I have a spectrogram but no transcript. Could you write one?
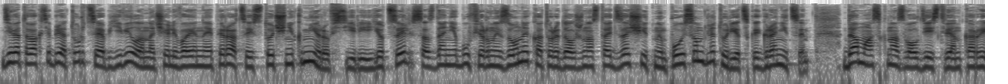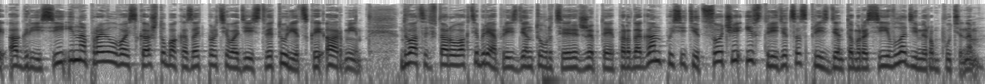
9 октября Турция объявила о начале военной операции «Источник мира» в Сирии. Ее цель – создание буферной зоны, которая должна стать защитным поясом для турецкой границы. Дамаск назвал действия Анкары агрессией и направил войска, чтобы оказать противодействие турецкой армии. 22 октября президент Турции Реджеп Таyyip Эрдоган посетит Сочи и встретится с президентом России Владимиром Путиным.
